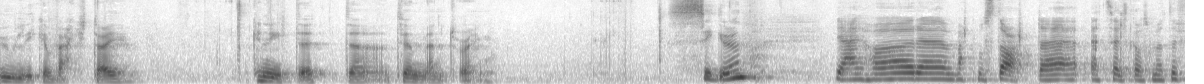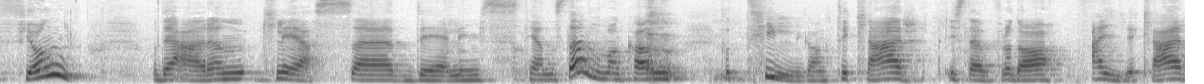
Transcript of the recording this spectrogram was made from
ulike verktøy knyttet uh, til mentoring. Sigrun. Jeg har eh, vært med å starte et selskap som heter Fjong. Og det er en klesdelingstjeneste hvor man kan få tilgang til klær i stedet for å da eie klær.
